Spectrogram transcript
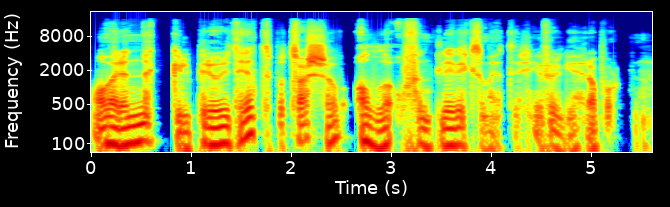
og være en nøkkelprioritet på tvers av alle offentlige virksomheter, ifølge rapporten.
